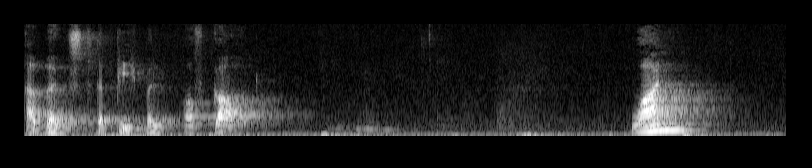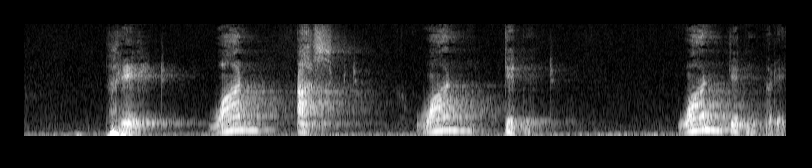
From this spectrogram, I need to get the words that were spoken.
amongst the people of God. One prayed, one asked, one didn't. One didn't pray.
